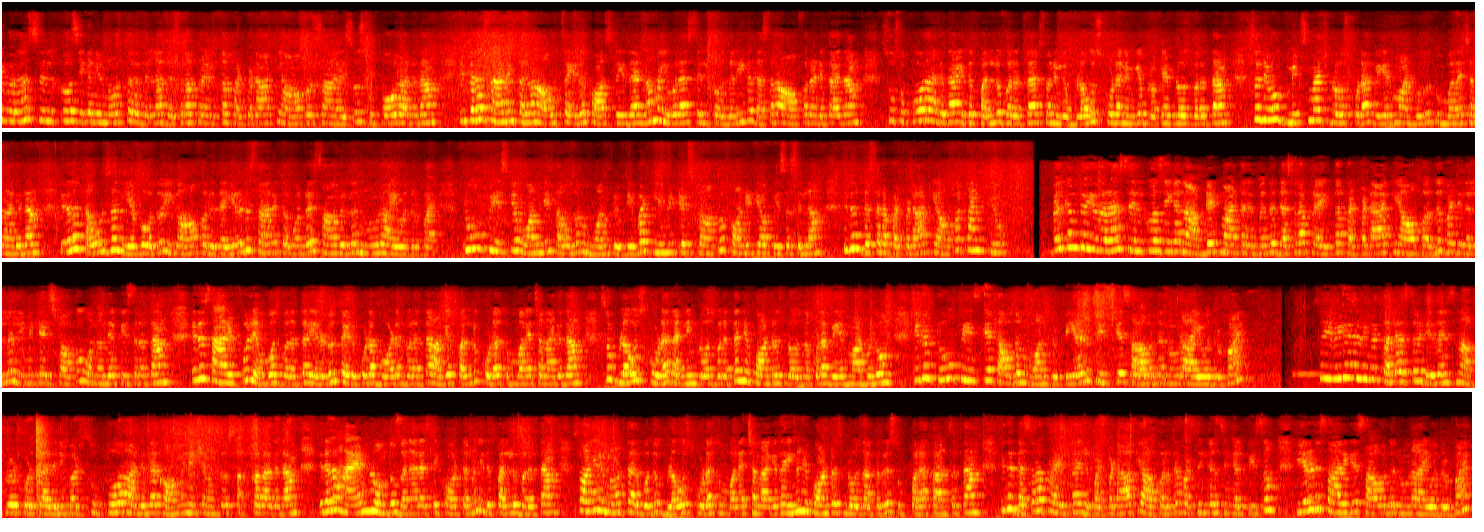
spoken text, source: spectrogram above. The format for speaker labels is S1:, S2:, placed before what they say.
S1: ಇವರ ಸಿಲ್ಕೋಸ್ ಈಗ ನೀವು ನೋಡ್ತಾ ಇರೋದೆಲ್ಲ ದಸರಾ ಪ್ರಯುಕ್ತ ಪಟ್ಪಟ ಹಾಕಿ ಆಫರ್ ಸಾರೀಸ್ ಸೂಪರ್ ಆಗದ. ಈ ತರ ಸ್ಯಾರೀಸ್ ಎಲ್ಲ ಔಟ್ ಸೈಡ್ ಕಾಸ್ಟ್ಲಿ ಇದೆ. ನಮ್ಮ ಇವರ ಸಿಲ್ಕೋಸ್ ಈಗ ದಸರಾ ಆಫರ್ ನಡೀತಾ ಇದೆ. ಸೊ ಸೂಪರ್ ಆಗದ, ಇದು ಪಲ್ಲು ಬರುತ್ತೆ. ಸೊ ನಿಮ್ಗೆ ಬ್ಲೌಸ್ ಕೂಡ ನಿಮಗೆ ಬ್ರೊಕೆಟ್ ಬ್ಲೌಸ್ ಬರುತ್ತೆ. ಸೊ ನೀವು ಮಿಕ್ಸ್ ಮ್ಯಾಚ್ ಬ್ಲೌಸ್ ಕೂಡ ವೇರ್ ಮಾಡ್ಬೋದು. ತುಂಬಾನೇ ಚೆನ್ನಾಗಿದೆ. ಇದೆಲ್ಲ ತೌಸಂಡ್ ಎಬೋದು ಈಗ ಆಫರ್ ಇದೆ. ಎರಡು ಸ್ಯಾರಿ ತಗೊಂಡ್ರೆ ಸಾವಿರದ ನೂರ ಐವತ್ತು ರೂಪಾಯಿ. ಪೀಸ್ಗೆ only thousand one fifty but limited stock quantity of pieces ಇಲ್ಲ. ಇದು ದಸರಾ ಪಟ್ಪಟ ಹಾಕಿ offer thank you welcome to your Silkos ಈಗ ನಾ ಅಪ್ಡೇಟ್ ಮಾಡ್ತಾ ಇರೋದು ಬಂದು ದಸರಾ ಪ್ರಯುಕ್ತ ಪಟ್ಪಟ ಹಾಕಿ ಆಫರ್ದು ಬಟ್ ಇದೆಲ್ಲ ಲಿಮಿಟೆಡ್ ಸ್ಟಾಕ್ ಒಂದೊಂದೇ ಪೀಸ್ ಇರುತ್ತೆ? ಇದು ಸಾರಿ ಫುಲ್ ಎಂಬೋಸ್ ಬರುತ್ತೆ? ಎರಡು ಸೈಡ್ ಕೂಡ ಬಾರ್ಡರ್ ಬರುತ್ತೆ? ಹಾಗೆ ಪಲ್ಲು ಕೂಡ ತುಂಬಾನೇ ಚೆನ್ನಾಗಿದೆ. ಸೊ ಬ್ಲೌಸ್ ಕೂಡ ರನ್ನಿಂಗ್ ಬ್ಲೌಸ್ ಬರುತ್ತೆ? ನೀವು ಕಾಂಟ್ರಾಸ್ಟ್ ಬ್ಲೌಸ್ನ ಕೂಡ ವೇರ್ ಮಾಡಬಹುದು ಇದು ಟೂ ಪೀಸ್ಗೆ ತೌಸಂಡ್ ಒನ್ ಫಿಫ್ಟಿ ಎರಡು ಪೀಸ್ಗೆ ಸಾವಿರದ ನೂರ ಐವತ್ತು ರೂಪಾಯಿ. ಸೊ ಈ ವಿಡಿಯೋದಲ್ಲಿ ನಿಮಗೆ ಕಲರ್ಸ್ ಡಿಸೈನ್ಸ್ನ ಅಪ್ಲೋಡ್ ಕೊಡ್ತಾ ಇದ್ದೀನಿ ಬಟ್ ಸೂಪರ್ ಆಗಿದೆ ಕಾಂಬಿನೇಷನ್ ಅಂತೂ ಸಕ್ಕದಾಗದ. ಇದೆಲ್ಲ ಹ್ಯಾಂಡ್ಲೂಮ್ದು ಬನಾರಸಿ ಕಾಟನ್ ಇದು ಪಲ್ಲು ಬರುತ್ತೆ. ಸೊ ಹಾಗೆ ನೀವು ನೋಡ್ತಾ ಇರ್ಬೋದು ಬ್ಲೌಸ್ ಕೂಡ ತುಂಬಾನೇ ಚೆನ್ನಾಗಿದೆ. ಇನ್ನು ನೀವು ಕಾಂಟ್ರಾಸ್ಟ್ ಬ್ಲೌಸ್ ಹಾಕಿದ್ರೆ ಸೂಪರ್ ಆಗಿ ಕಾಣಿಸುತ್ತೆ. ಇದು ದಸರಾ ಪ್ರಯುಕ್ತ ಇದು ಪಟ್ಪಟ ಹಾಕಿ ಆಫರ್ ಇದೆ ಬಟ್ ಸಿಂಗಲ್ ಸಿಂಗಲ್ ಪೀಸ್ ಎರಡು ಸಾರಿಗೆ ಸಾವಿರದ ನೂರ ಐವತ್ತು ರೂಪಾಯಿ.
